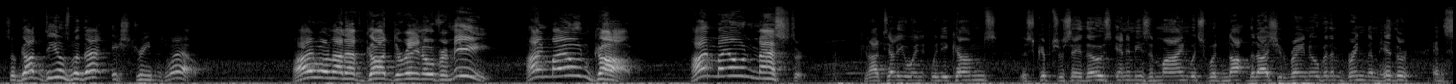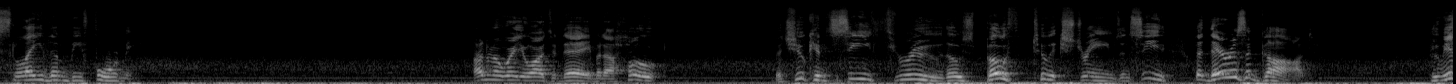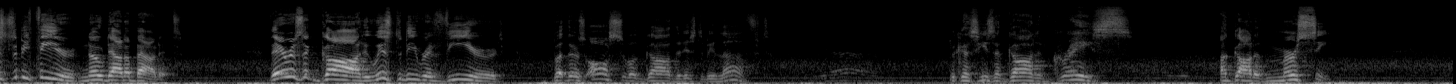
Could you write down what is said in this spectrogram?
So God deals with that extreme as well. I will not have God to reign over me. I'm my own God. I'm my own master. Can I tell you when, when he comes? The scriptures say, Those enemies of mine which would not that I should reign over them, bring them hither and slay them before me. I don't know where you are today, but I hope that you can see through those both two extremes and see that there is a God who is to be feared, no doubt about it. There is a God who is to be revered, but there's also a God that is to be loved. Because he's a God of grace, a God of mercy.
